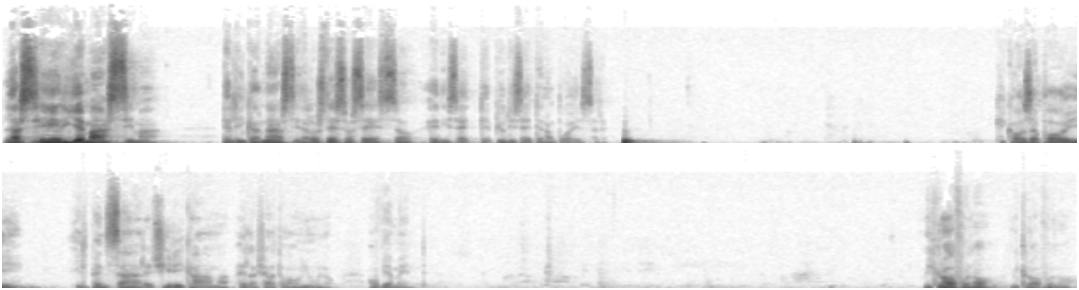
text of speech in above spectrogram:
la serie massima dell'incarnarsi nello stesso sesso è di sette, più di sette non può essere. Che cosa poi il pensare ci ricama è lasciato a ognuno, ovviamente. Microfono? Microfono?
